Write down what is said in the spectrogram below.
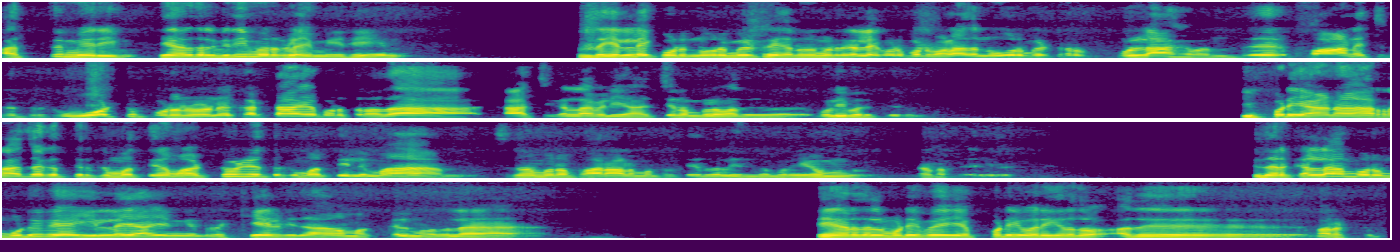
அத்துமீறி தேர்தல் விதிமுறைகளை மீறி இந்த எல்லைக்கோடு நூறு மீட்டர் இரநூறு மீட்டர் எல்லைக்கோடு போடுவாங்க அந்த நூறு மீட்டருக்குள்ளாக வந்து பானை சின்னத்திற்கு ஓட்டு போடணும்னு கட்டாயப்படுத்துறதா காட்சிகள்லாம் வெளியாச்சு. நம்மளும் அது ஒளிபரப்பி இருந்தோம் இப்படியான அராஜகத்திற்கு மத்தியிலும் அட்டுழியத்துக்கு மத்தியிலுமா சிதம்பரம் பாராளுமன்ற தேர்தல் இந்த முறையும் நடந்தேறியது இதற்கெல்லாம் ஒரு முடிவே இல்லையா என்கின்ற கேள்விதான் மக்கள் முதல்ல தேர்தல் முடிவு எப்படி வருகிறதோ அது வரட்டும்.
